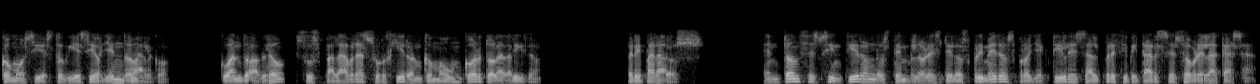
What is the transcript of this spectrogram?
como si estuviese oyendo algo. Cuando habló, sus palabras surgieron como un corto ladrido. Preparaos. Entonces sintieron los temblores de los primeros proyectiles al precipitarse sobre la casa.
